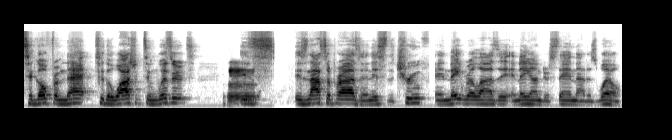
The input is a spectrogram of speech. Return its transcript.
to go from that to the Washington Wizards mm. is is not surprising. It's the truth, and they realize it and they understand that as well.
